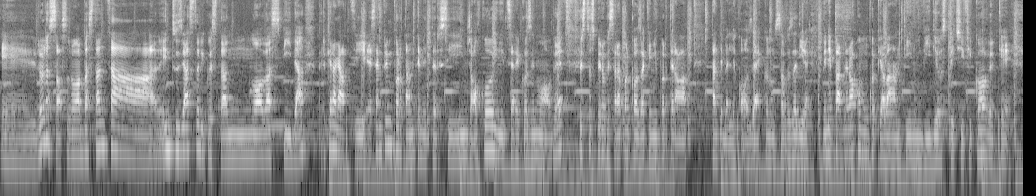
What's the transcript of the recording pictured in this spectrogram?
e non lo so, sono abbastanza entusiasta di questa nuova sfida perché ragazzi è sempre importante mettersi in gioco, iniziare cose nuove, questo spero che sarà qualcosa che mi porterà tante belle cose, ecco, non so cosa dire. Ve ne parlerò comunque più avanti in un video specifico perché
